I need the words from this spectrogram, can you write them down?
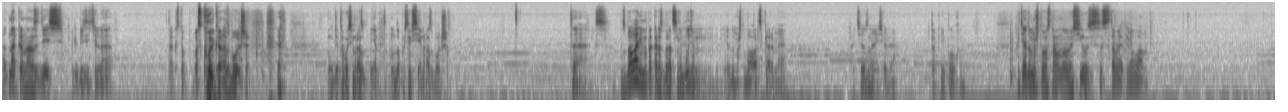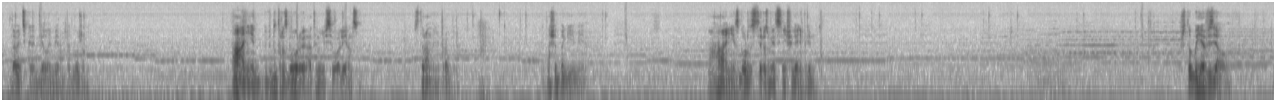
Однако нас здесь приблизительно... Так, стоп, во сколько раз больше? ну, где-то 8 раз... Нет, ну, допустим, 7 раз больше. Так, с Баварией мы пока разбираться не будем. Я думаю, что баварская армия... Хотя, знаете ли, так неплохо. Хотя я думаю, что основную силу здесь составляет Милан. Давайте-ка белым миром предложим. А, они ведут разговоры от имени всего Альянса. Странно, не правда ли? Как насчет Богемии? Ага, они с гордости, разумеется, нифига не примут. Что бы я взял?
